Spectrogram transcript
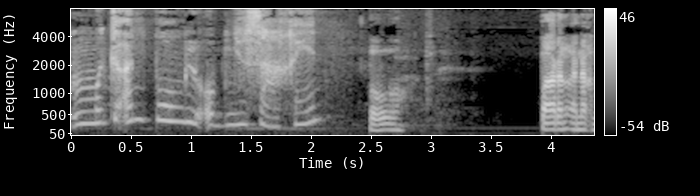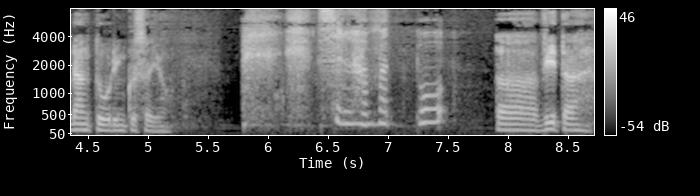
Magkaan po ang loob niyo sa akin? Oo. Parang anak na ang turing ko sa'yo. Salamat po. Ah, Vita,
